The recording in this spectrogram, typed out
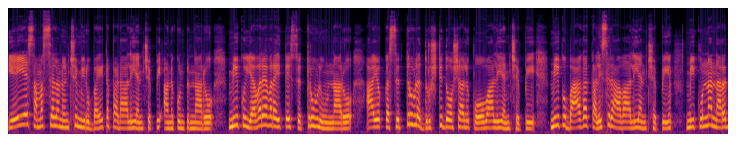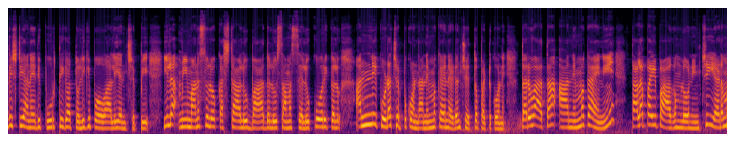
ఏ ఏ సమస్యల నుంచి మీరు బయటపడాలి అని చెప్పి అనుకుంటున్నారో మీకు ఎవరెవరైతే శత్రువులు ఉన్నారో ఆ యొక్క శత్రువుల దృష్టి దోషాలు పోవాలి అని చెప్పి మీకు బాగా కలిసి రావాలి అని చెప్పి మీకున్న నరదిష్టి అనేది పూర్తిగా తొలగిపోవాలి అని చెప్పి ఇలా మీ మనసులో కష్టాలు బాధలు సమస్యలు కోరికలు అన్నీ కూడా చెప్పుకోండి. ఆ నిమ్మకాయని ఎడం చేత్తో పట్టుకొని. తరువాత ఆ నిమ్మకాయని తలపై భాగంలో నుంచి ఎడమ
